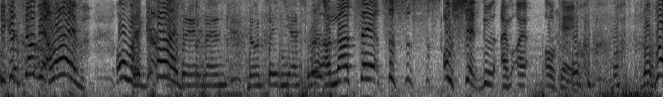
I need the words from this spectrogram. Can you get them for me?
He could still be alive! Oh my god! Say it, man. Don't say the S word. I'm not saying. s- s- s- Oh shit, dude! I'm. I, okay. Bro, bro!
